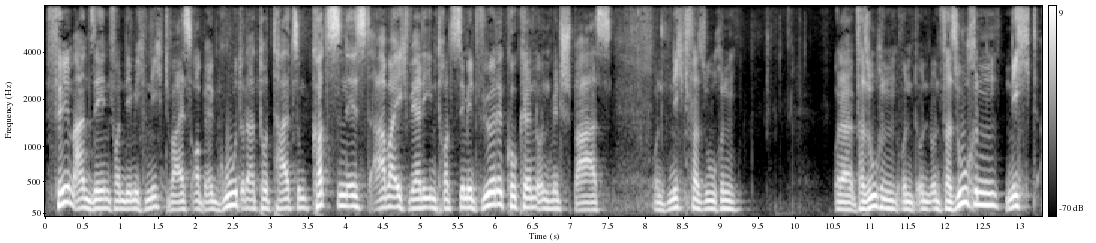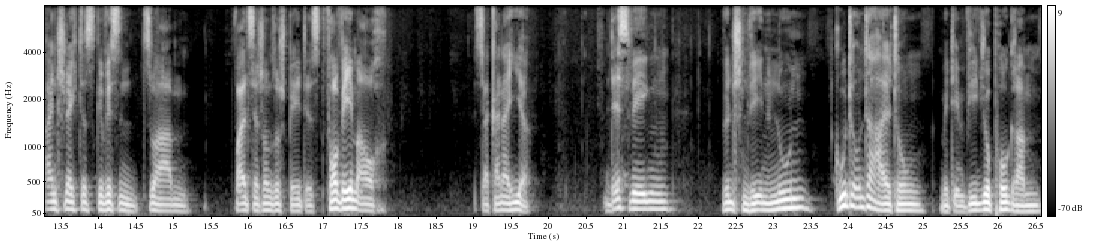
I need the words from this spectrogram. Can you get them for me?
Film ansehen, von dem ich nicht weiß, ob er gut oder total zum Kotzen ist, aber ich werde ihn trotzdem mit Würde gucken und mit Spaß und nicht versuchen oder versuchen und, und, und versuchen nicht ein schlechtes Gewissen zu haben, weil es ja schon so spät ist. Vor wem auch? Ist ja keiner hier. Deswegen wünschen wir Ihnen nun gute Unterhaltung mit dem Videoprogramm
